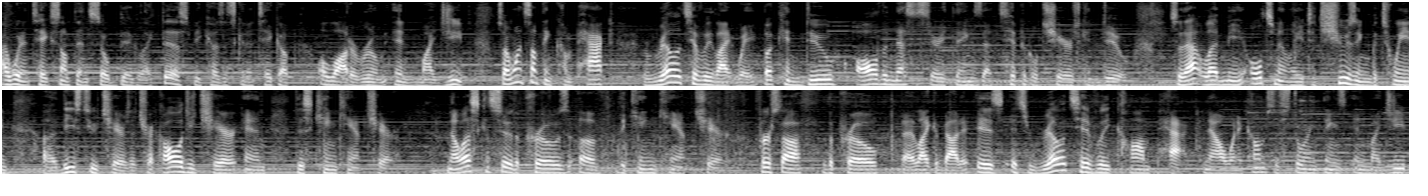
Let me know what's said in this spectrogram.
I wouldn't take something so big like this because it's gonna take up a lot of room in my Jeep. So I want something compact, relatively lightweight, but can do all the necessary things that typical chairs can do. So that led me ultimately to choosing between uh, these two chairs, a Trekology chair and this King Camp chair. Now let's consider the pros of the King Camp chair. First off, the pro that I like about it is it's relatively compact. Now, when it comes to storing things in my Jeep,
